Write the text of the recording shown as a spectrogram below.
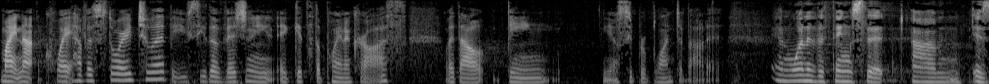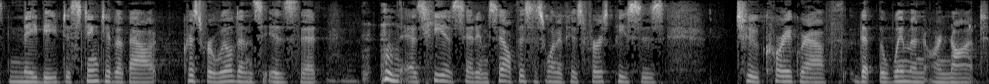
might not quite have a story to it, but you see the vision, and it gets the point across without being you know super blunt about it. And one of the things that um, is maybe distinctive about Christopher Wheeldon's is that, mm-hmm. as he has said himself, this is one of his first pieces to choreograph that the women are not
